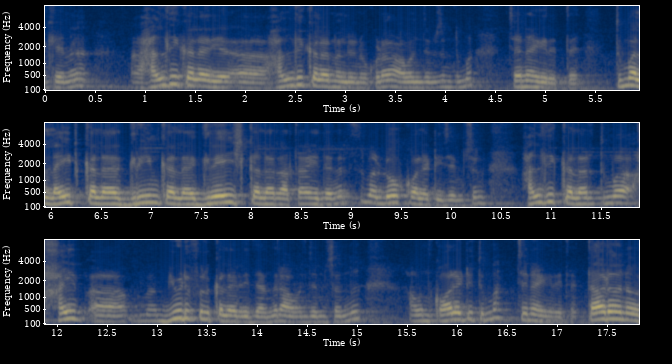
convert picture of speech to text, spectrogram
ಓಕೆನಾ ಹಲ್ದಿ ಕಲರ್ ಹಲ್ದಿ ಕಲರ್ನಲ್ಲಿನೂ ಕೂಡ ಆ ಒಂದು ಜಿಮ್ಸನ್ ತುಂಬ ಚೆನ್ನಾಗಿರುತ್ತೆ. ತುಂಬ light colour green colour greyish colour ಆ ಥರ ಇದೆ ಅಂದರೆ ತುಂಬ ಲೋ ಕ್ವಾಲಿಟಿ ಜೆಮ್ಸನ್ ಹಲ್ದಿ ಕಲರ್ ತುಂಬ ಹೈ ಬ್ಯೂಟಿಫುಲ್ ಕಲರ್ ಇದೆ ಅಂದರೆ ಆ ಒಂದು ಜೆಮ್ಸನ್ನು ಆ ಒಂದು ಕ್ವಾಲಿಟಿ ತುಂಬ ಚೆನ್ನಾಗಿರುತ್ತೆ. ತರ್ಡ್ ನಾವು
